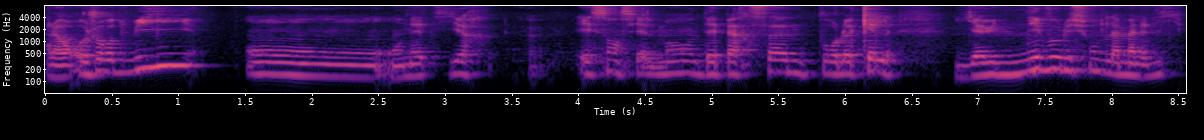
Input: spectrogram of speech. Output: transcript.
Alors aujourd'hui, on, on, attire essentiellement des personnes pour lesquelles il y a une évolution de la maladie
